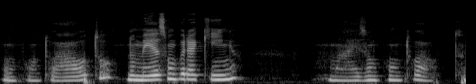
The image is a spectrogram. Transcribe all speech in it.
um ponto alto no mesmo buraquinho, mais um ponto alto.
